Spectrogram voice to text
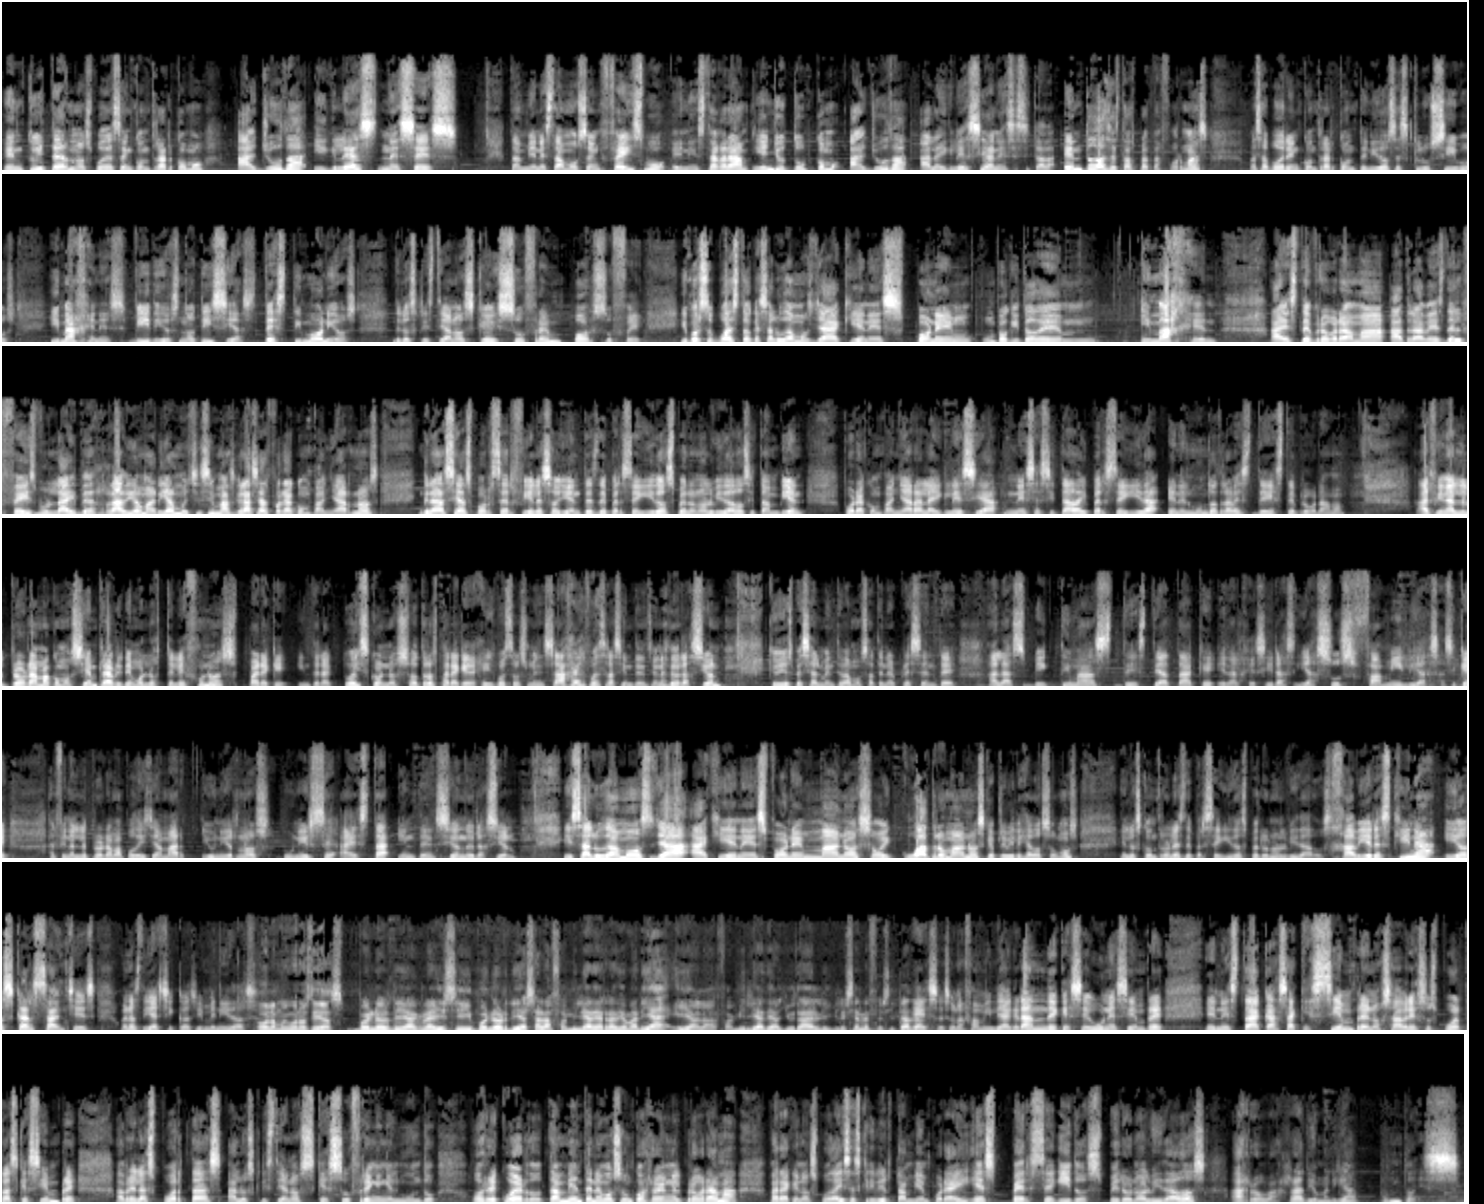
en Twitter nos puedes encontrar como Ayuda Igles Neces. También estamos en Facebook, en Instagram y en YouTube como Ayuda a la Iglesia Necesitada. En todas estas plataformas vas a poder encontrar contenidos exclusivos, imágenes, vídeos, noticias, testimonios de los cristianos que hoy sufren por su fe. Y por supuesto que saludamos ya a quienes ponen un poquito de mm, imagen a este programa a través del Facebook Live de Radio María. Muchísimas gracias por acompañarnos, gracias por ser fieles oyentes de Perseguidos pero no olvidados y también por acompañar a la Iglesia necesitada y perseguida en el mundo a través de este programa. Al final del programa, como siempre, abriremos los teléfonos para que interactuéis con nosotros, para que dejéis vuestros mensajes, vuestras intenciones de oración, que hoy especialmente vamos a tener presente a las víctimas de este ataque en Algeciras y a sus familias. Así que al final del programa podéis llamar y unirnos, unirse a esta intención de oración. Y saludamos ya a quienes ponen manos, hoy cuatro manos, qué privilegiados somos en los controles de perseguidos pero no olvidados. Javier Esquina y Oscar Óscar Sánchez. Buenos días, chicos, bienvenidos. Hola, muy buenos días. Buenos días, Gladys, y buenos días a la familia de Radio María y a la familia de ayuda a la Iglesia necesitada. Eso, es una familia grande que se une siempre en esta casa, que siempre nos abre sus puertas, que siempre abre las puertas a los cristianos que sufren en el mundo. Os recuerdo, también tenemos un correo en el programa para que nos podáis escribir también por ahí. Es perseguidos, pero no olvidados, arroba radiomaria.es.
